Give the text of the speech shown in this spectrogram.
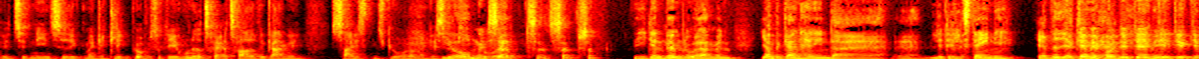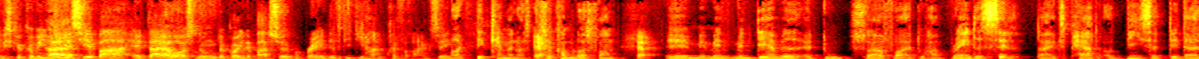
øh, til den ene side, man kan klikke på. Så det er 133 gange 16 skjorter, man kan og Jo, men på, så, så, så, så, igen, hvem du er, men jeg vil gerne have en, der er øh, lidt elastan i. Jeg ved, jeg Jeg er med på, det, det, det, det, det, det vi skal komme ind i. Men jeg siger bare, at der er jo også nogen, der går ind og bare søger på brandet, fordi de har en præference. Ikke? Og det kan man også. Ja. og så kommer det også frem. Ja. Øh, men, men, men det her med, at du sørger for, at du har brandet selv, der er ekspert, og viser det, der er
